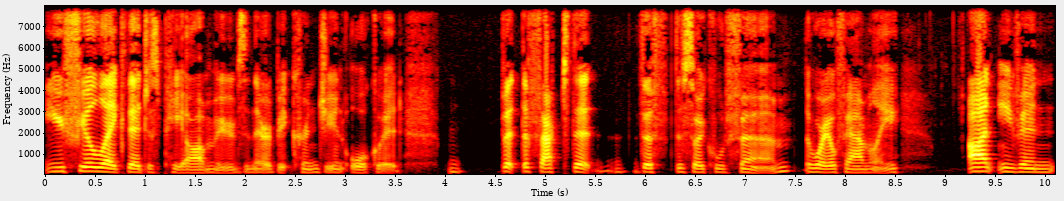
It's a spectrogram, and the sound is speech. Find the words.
you feel like they're just PR moves and they're a bit cringy and awkward. But the fact that the the so-called firm, the royal family, aren't even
